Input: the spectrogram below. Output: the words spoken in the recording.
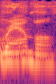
Ramble.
